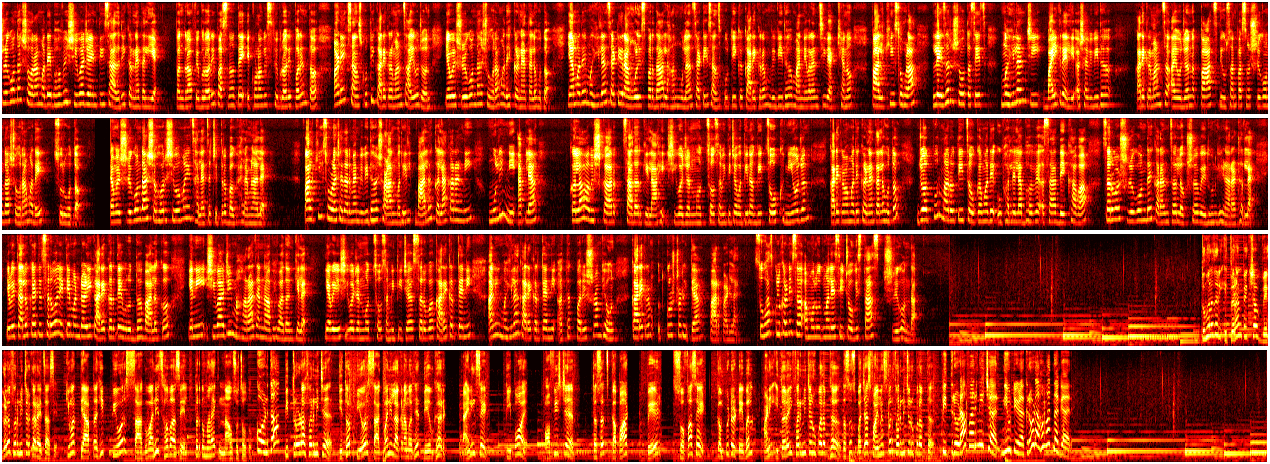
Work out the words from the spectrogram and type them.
श्रीगोंदा शहरामध्ये भव्य शिवजयंती साजरी करण्यात आली आहे. पंधरा फेब्रुवारीपासून ते एकोणावीस फेब्रुवारीपर्यंत अनेक सांस्कृतिक कार्यक्रमांचं आयोजन यावेळी श्रीगोंदा शहरामध्ये करण्यात आलं होतं. यामध्ये महिलांसाठी रांगोळी स्पर्धा लहान मुलांसाठी सांस्कृतिक कार्यक्रम विविध मान्यवरांची व्याख्यानं पालखी सोहळा लेझर शो तसेच महिलांची बाईक रॅली अशा विविध कार्यक्रमांचं आयोजन पाच दिवसांपासून श्रीगोंदा शहरामध्ये सुरू होतं. त्यामुळे श्रीगोंदा शहर शिवमय झाल्याचं चित्र बघायला मिळालंय. पालखी सोहळ्याच्या दरम्यान विविध शाळांमधील बालकलाकारांनी मुलींनी आपल्या कला आविष्कार सादर केला आहे. शिवजन्मोत्सव समितीच्या वतीनं अगदी चोख नियोजन कार्यक्रमामध्ये करण्यात आलं होतं. जोधपूर मारुती चौकामध्ये उभारलेला भव्य असा देखावा सर्व श्रीगोंदेकरांचं लक्ष वेधून घेणारा ठरलाय. यावेळी तालुक्यातील सर्व नेते मंडळी कार्यकर्ते वृद्ध बालक यांनी शिवाजी महाराज यांना अभिवादन केलंय. यावेळी शिवजन्मोत्सव समितीच्या सर्व कार्यकर्त्यांनी आणि महिला कार्यकर्त्यांनी अथक परिश्रम घेऊन कार्यक्रम उत्कृष्टरित्या पार पाडलाय. सुहास कुलकर्णीसह अमोल उदमले सी चोवीस तास श्रीगोंदा. तुम्हाला जर इतरांपेक्षा वेगळं फर्निचर करायचं असेल किंवा त्यातही प्युअर सागवानीच हवं असेल तर तुम्हाला एक नाव सुचवतो. कोणतं? पित्रोडा फर्निचर जिथं प्युअर सागवानी लाकडामध्ये देवघर dining set teapoy office chair तसंच कपाट bed sofa set computer table आणि इतरही फर्निचर उपलब्ध. तसंच बजाज फायनान्स वर फर्निचर उपलब्ध. Pitroda furniture new Tilak road Ahmednagar.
